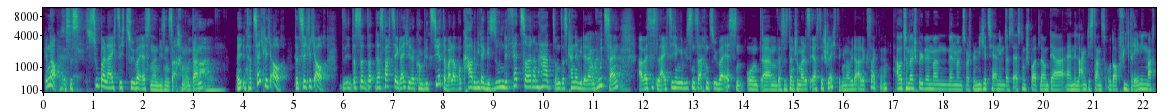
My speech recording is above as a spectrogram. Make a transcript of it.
Genau, es ist super leicht, sich zu überessen an diesen Sachen. Und dann äh, tatsächlich auch. Tatsächlich auch. Das, das, das macht es ja gleich wieder komplizierter, weil Avocado wieder gesunde Fettsäuren hat und das kann ja wieder dann gut sein. Aber es ist leicht, sich an gewissen Sachen zu überessen. Und ähm, das ist dann schon mal das erste Schlechte, genau wie der Alex sagt. Ja. Aber zum Beispiel, wenn man, wenn man zum Beispiel mich jetzt hernimmt als Leistungssportler und der eine Langdistanz oder auch viel Training macht,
